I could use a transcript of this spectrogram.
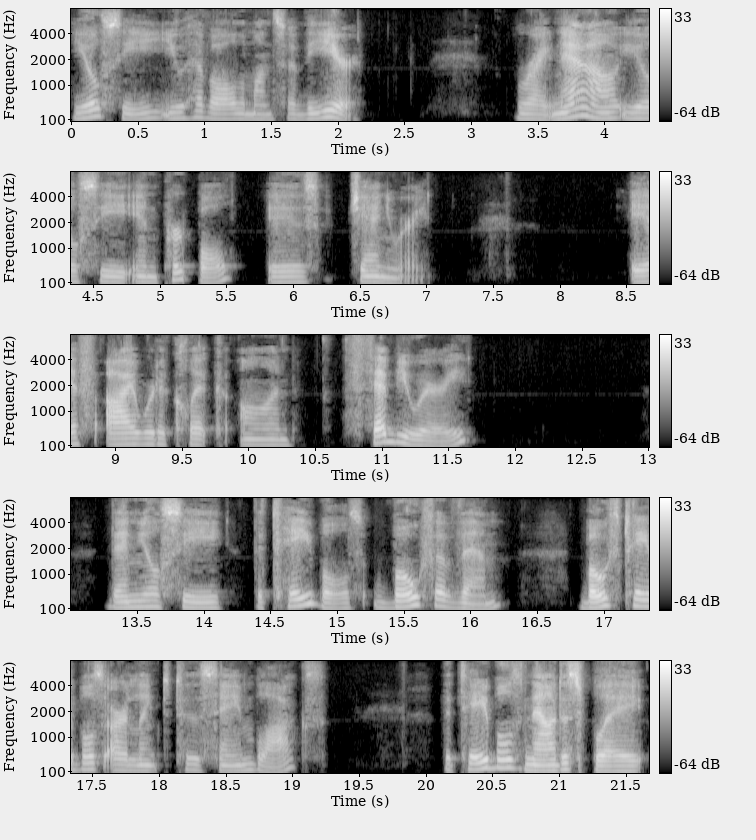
you'll see you have all the months of the year. Right now, you'll see in purple is January. If I were to click on February, then you'll see the tables, both of them, both tables are linked to the same blocks. The tables now display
